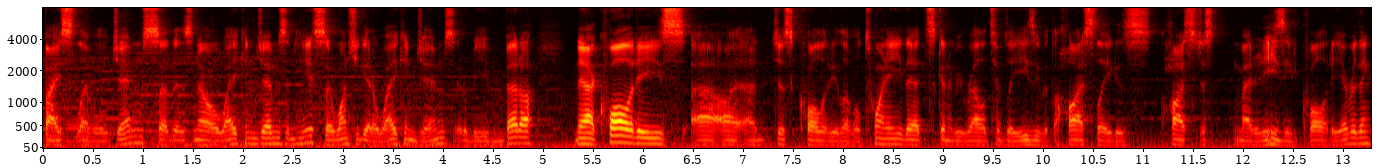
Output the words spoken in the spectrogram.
base level gems so there's no awakened gems in here. So once you get awakened gems it'll be even better. Now qualities uh, are just quality level 20 that's going to be relatively easy with the heist league as heist just made it easy to quality everything.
